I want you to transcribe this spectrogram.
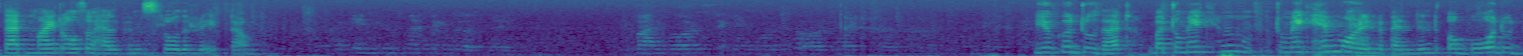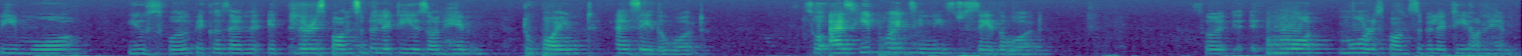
So that might also help him slow the rate down. You could do that, but to make him to make him more independent, a board would be more useful because then it, the responsibility is on him to point and say the word. So as he points, he needs to say the word. So i- i- more more responsibility on him.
